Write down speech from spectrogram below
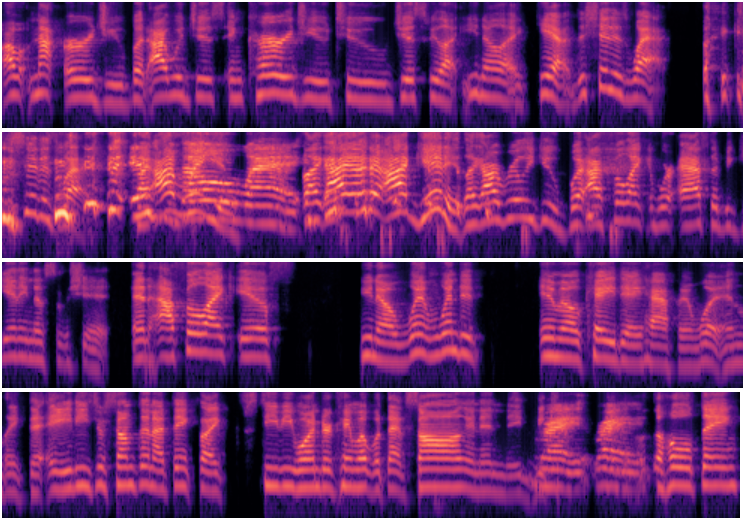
I would not urge you, but I would just encourage you to just be like, you know, like, yeah, this shit is whack. Like shit is whack. like, I'm so with you. Like I I get it. Like I really do. But I feel like we're at the beginning of some shit. And I feel like if, you know, when when did MLK Day happen? What in like the 80s or something? I think like Stevie Wonder came up with that song and then it became, right, right. the whole thing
